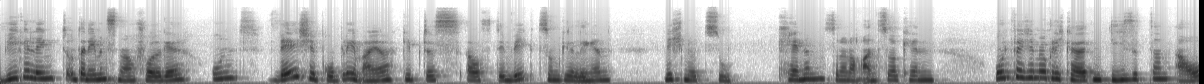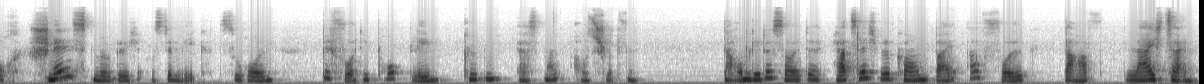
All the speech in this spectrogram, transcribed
Wie gelingt Unternehmensnachfolge und welche Problemeier gibt es auf dem Weg zum Gelingen, nicht nur zu kennen, sondern auch anzuerkennen und welche Möglichkeiten diese dann auch schnellstmöglich aus dem Weg zu rollen, bevor die Problemküken erstmal ausschlüpfen. Darum geht es heute. Herzlich willkommen bei Erfolg darf leicht sein.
